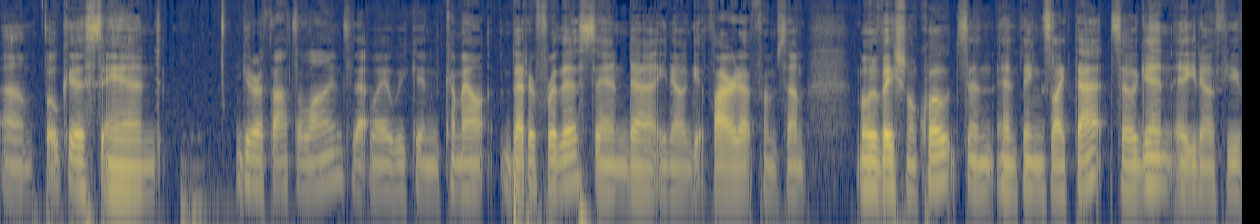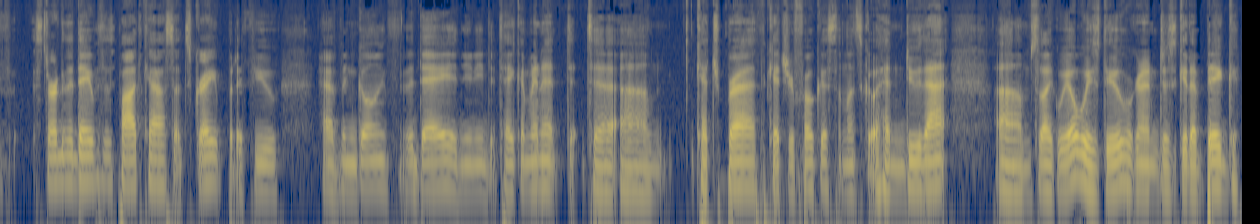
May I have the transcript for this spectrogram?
um, focus and get our thoughts aligned, so that way we can come out better for this, and uh, you know, get fired up from some motivational quotes and and things like that. So again, uh, you know, if you've started the day with this podcast, that's great. But if you have been going through the day and you need to take a minute to, um, catch your breath, catch your focus, and let's go ahead and do that. Um, so, like we always do, we're going to just get a big,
